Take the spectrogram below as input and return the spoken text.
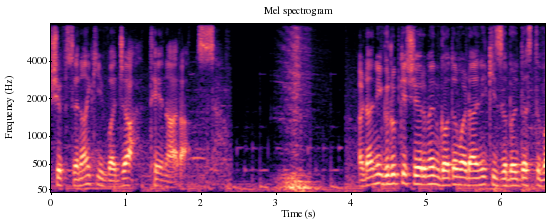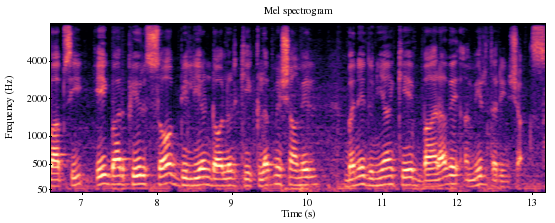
शिवसेना की वजह थे नाराज़। अडानी ग्रुप के चेयरमैन गौतम अडानी की ज़बरदस्त वापसी। एक बार फिर 100 बिलियन डॉलर के क्लब में शामिल। बने दुनिया के बारहवें अमीर तरीन शख्स।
